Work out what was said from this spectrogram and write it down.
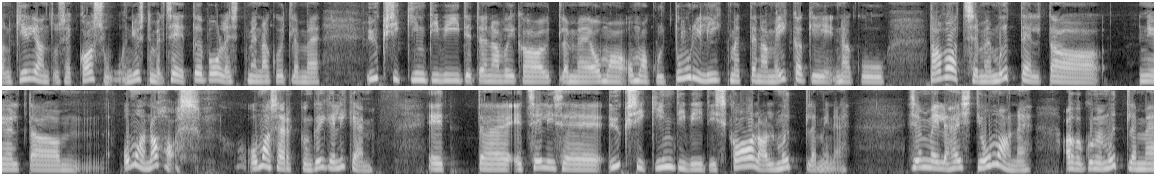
on kirjanduse kasu, on just nimelt see, et tõepoolest me nagu ütleme, üksikindiviididena või ka ütleme oma, oma kultuuriliikmetena me ikkagi nagu tavatseme mõtelda nii-öelda oma nahas, oma särk on kõige ligem. et, et sellise üksikindiviidi skaalal mõtlemine see on meile hästi omane, aga kui me mõtleme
